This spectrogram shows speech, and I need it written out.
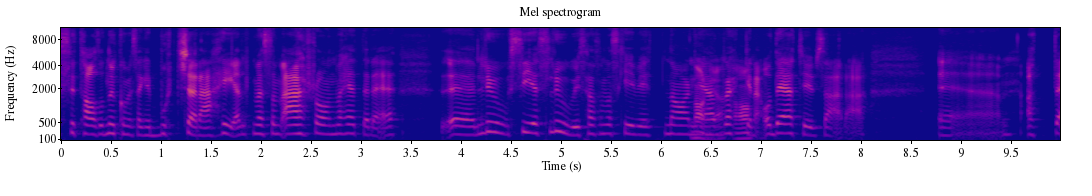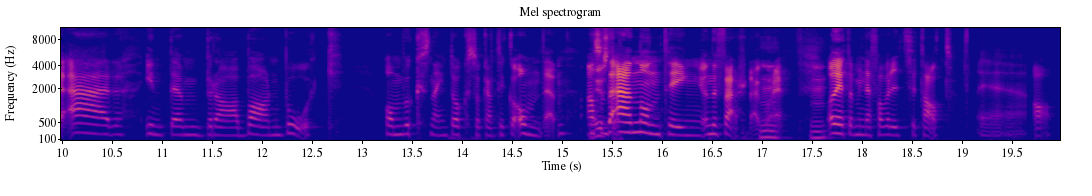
citat, och nu kommer jag säkert butcha det här helt, men som är från, vad heter det, uh, C.S. Lewis, han som har skrivit Narnia-böckerna. Narnia, ja. Och det är typ så här uh, att det är inte en bra barnbok om vuxna inte också kan tycka om den. Alltså det. det. är någonting, ungefär sådär mm. går det. Mm. Och det är ett av mina favoritcitat. Eh, ja.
